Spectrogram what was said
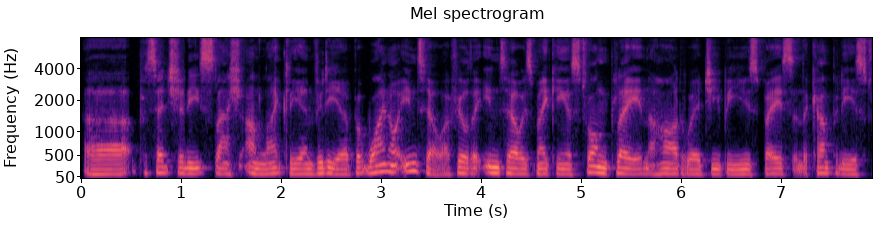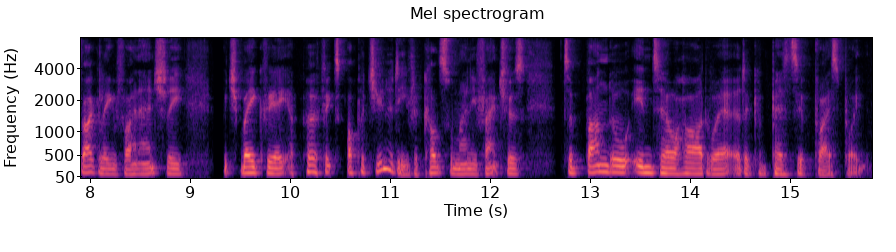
uh, potentially slash unlikely Nvidia, but why not Intel? I feel that Intel is making a strong play in the hardware GPU space and the company is struggling financially, which may create a perfect opportunity for console manufacturers to bundle Intel hardware at a competitive price point.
